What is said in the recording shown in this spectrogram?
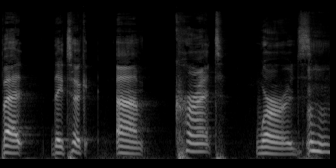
but they took um, current words. Mm-hmm.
